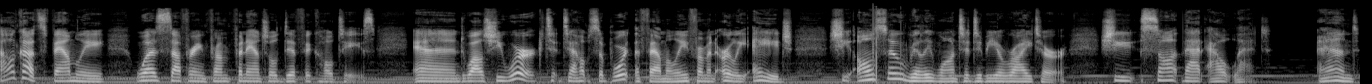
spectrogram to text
Alcott's family was suffering from financial difficulties, and while she worked to help support the family from an early age, she also really wanted to be a writer. She sought that outlet and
